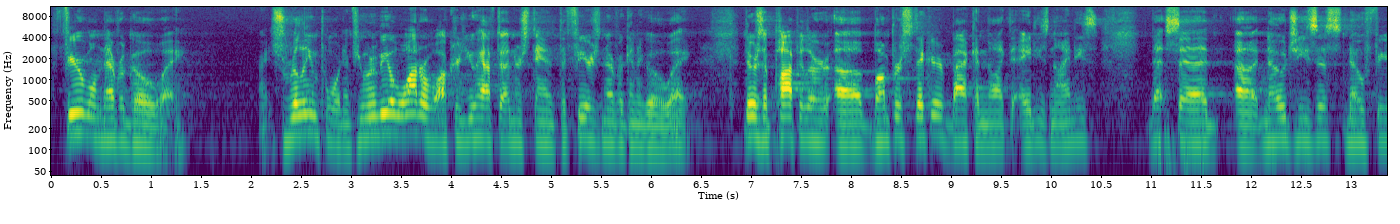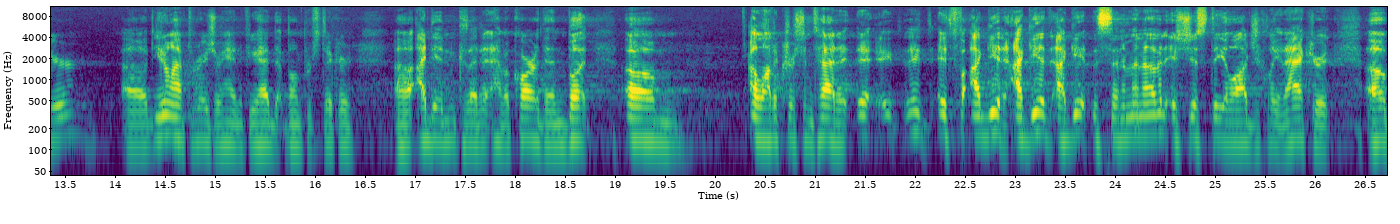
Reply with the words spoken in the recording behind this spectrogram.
fear will never go away. Right, it's really important. If you want to be a water walker, you have to understand that the fear is never going to go away. There was a popular uh, bumper sticker back in like the 80s, 90s that said, uh, No Jesus, no fear. Uh, you don't have to raise your hand if you had that bumper sticker. Uh, I didn't because I didn't have a car then. But um, a lot of Christians had it. It, it, it. It's I get it. I get I get the sentiment of it. It's just theologically inaccurate uh,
